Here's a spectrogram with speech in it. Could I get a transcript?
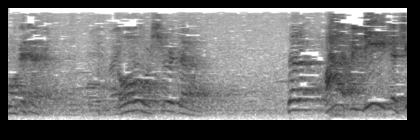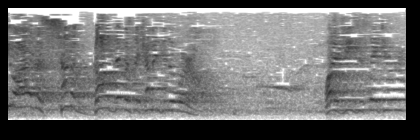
oh, yeah. Oh, sure it does. Said, I believe that you are the Son of God that was to come into the world. What did Jesus say to her?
